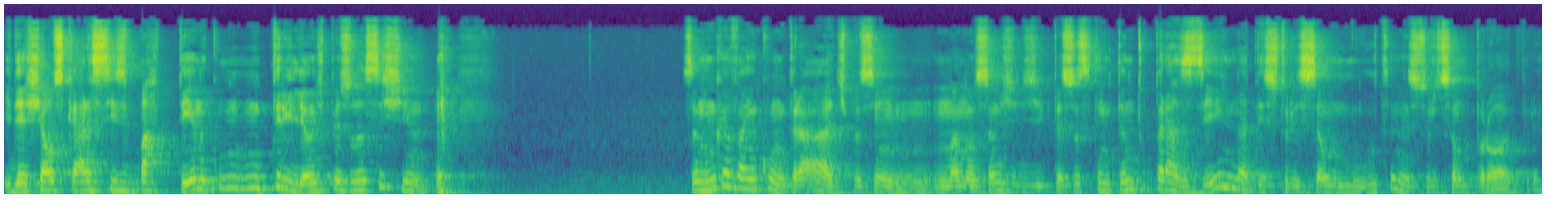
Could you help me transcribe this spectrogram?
e deixar os caras se esbatendo com um trilhão de pessoas assistindo. Você nunca vai encontrar, tipo assim, uma noção de, de pessoas que têm tanto prazer na destruição mútua, na destruição própria.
